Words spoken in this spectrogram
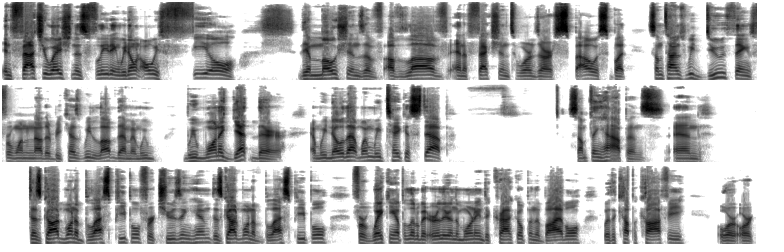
infatuation is fleeting. We don't always feel the emotions of, of love and affection towards our spouse, but sometimes we do things for one another because we love them and we, we want to get there. And we know that when we take a step, something happens. And does God want to bless people for choosing Him? Does God want to bless people for waking up a little bit earlier in the morning to crack open the Bible with a cup of coffee or, or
